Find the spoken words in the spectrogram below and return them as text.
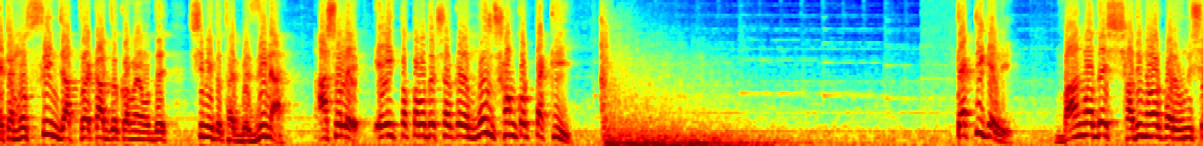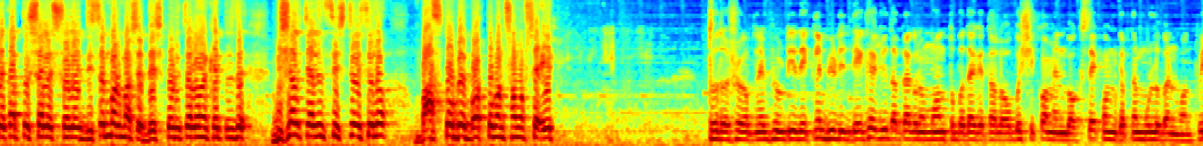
একটা মসৃণ যাত্রা কার্যক্রমের মধ্যে সীমিত থাকবে। জি না আসলে এই তত্ত্বাবধায়ক সরকারের মূল সংকটটা কি? প্র্যাকটিক্যালি বাংলাদেশ স্বাধীন হওয়ার পরে উনিশশো একাত্তর সালের ষোলোই ডিসেম্বর মাসে দেশ পরিচালনার ক্ষেত্রে যে বিশাল চ্যালেঞ্জ সৃষ্টি হয়েছিল, বাস্তবে বর্তমান সমস্যা এই তো দর্শক আপনি ভিডিওটি দেখলেন ভিডিও দেখে যদি আপনার কোনো মন্তব্য থাকে, তাহলে অবশ্যই কমেন্ট বক্সে কমেন্ট আপনার মূল্যবান মন্তব্য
